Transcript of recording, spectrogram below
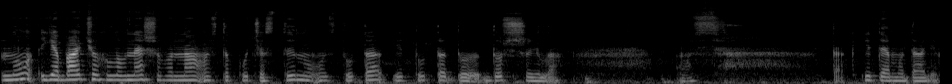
Ну, я бачу головне, що вона ось таку частину ось тут і тут дошила. Ось. Так, ідемо далі.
